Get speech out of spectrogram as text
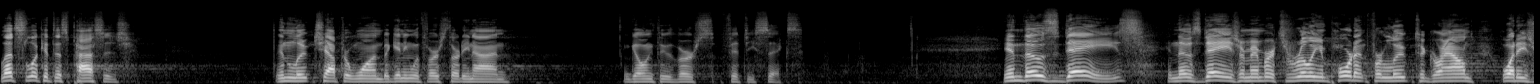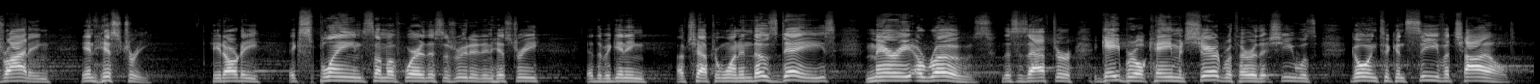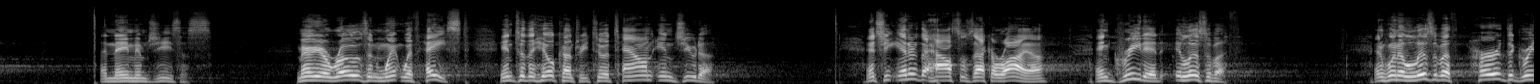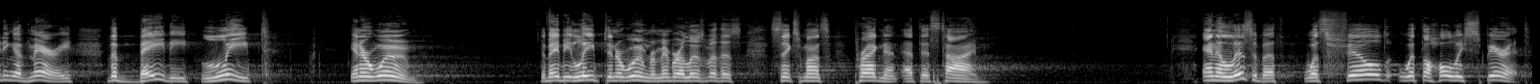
Let's look at this passage in Luke chapter 1, beginning with verse 39 and going through verse 56. In those days, in those days, remember, it's really important for Luke to ground what he's writing in history. He'd already explained some of where this is rooted in history at the beginning of chapter 1. In those days, Mary arose. This is after Gabriel came and shared with her that she was going to conceive a child and name him Jesus. Mary arose and went with haste into the hill country to a town in Judah and she entered the house of Zechariah and greeted Elizabeth. And when Elizabeth heard the greeting of Mary, the baby leaped in her womb. The baby leaped in her womb. Remember, Elizabeth is six months pregnant at this time. And Elizabeth was filled with the Holy Spirit.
